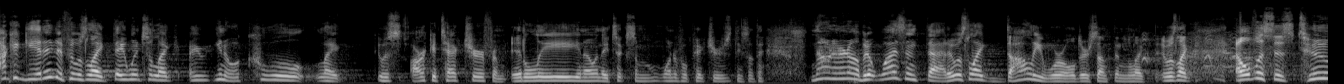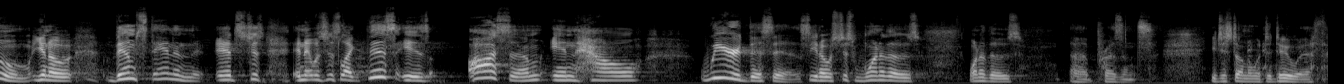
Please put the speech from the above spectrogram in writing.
I could get it if it was like they went to like a, you know a cool like it was architecture from Italy, you know, and they took some wonderful pictures, things like that. No, no, no, but it wasn't that. It was like Dolly World or something like. It was like Elvis's tomb, you know, them standing there. It's just, and it was just like this is awesome in how weird this is. You know, it's just one of those, one of those uh, presents you just don't know what to do with.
